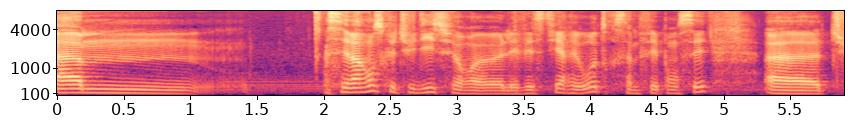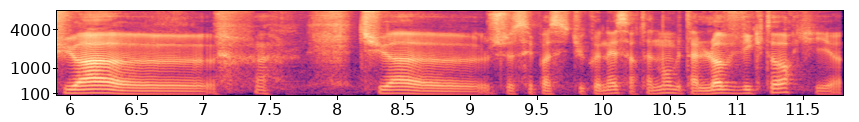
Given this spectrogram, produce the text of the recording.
Euh, c'est marrant ce que tu dis sur les vestiaires et autres, ça me fait penser. tu as tu as, euh, je sais pas si tu connais certainement, mais tu as Love Victor qui, euh,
